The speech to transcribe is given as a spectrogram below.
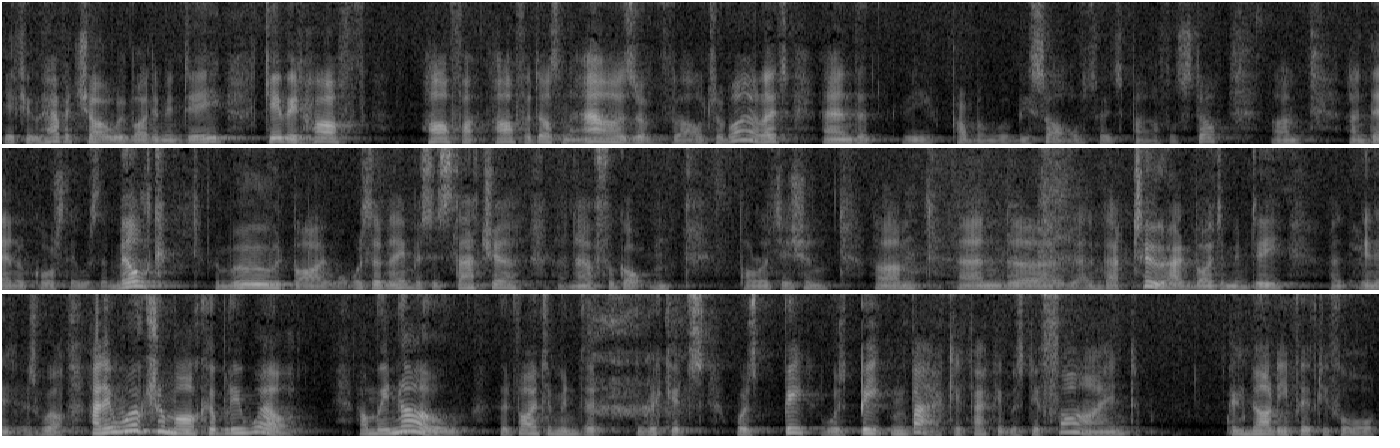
if you have a child with vitamin D, give it half half a, half a dozen hours of uh, ultraviolet, and the, the, problem will be solved. So it's powerful stuff. Um, and then, of course, there was the milk removed by what was the name, Mrs. Thatcher, a now forgotten politician, um, and, uh, and that too had vitamin D uh, in it as well. And it worked remarkably well. And we know that vitamin that rickets was beat, was beaten back. In fact, it was defined in 1954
